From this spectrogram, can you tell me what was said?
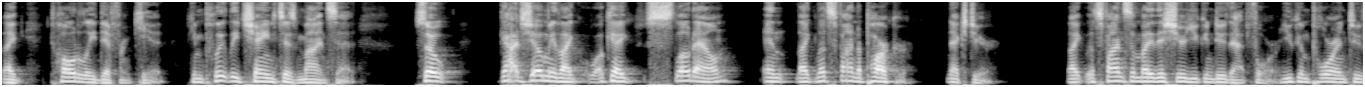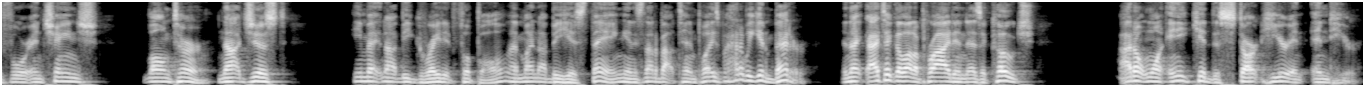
Like, totally different kid. Completely changed his mindset. So, God showed me, like, okay, slow down and like, let's find a Parker next year. Like, let's find somebody this year you can do that for. You can pour into for and change long term, not just he might not be great at football. That might not be his thing. And it's not about 10 plays, but how do we get him better? And I, I take a lot of pride in as a coach I don't want any kid to start here and end here.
